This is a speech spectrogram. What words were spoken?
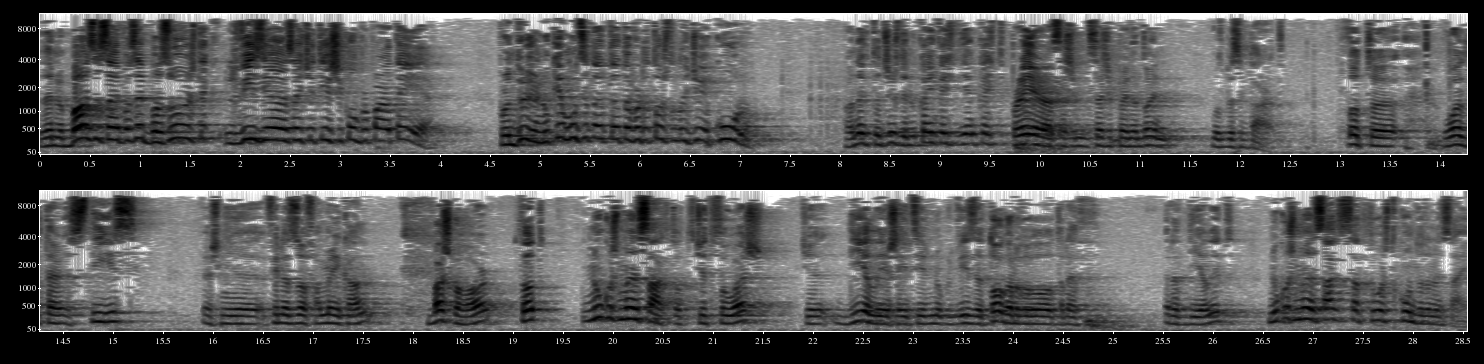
dhe në bazë të saj pastaj bazohesh tek lëvizja e asaj që ti e shikon përpara teje. Por ndryshe nuk ke mundësi të të, të vërtetosh këtë lloj gjëje kurrë. Prandaj këto çështje nuk kanë kaq janë kaq të prera sa që sa që pretendojnë mosbesimtarët. Thotë Walter Stace është një filozof amerikan, bashkëkohor, thotë, nuk është më e saktë thotë që të thuash që dielli është ai i cili nuk lëviz dhe toka rrotullohet rreth rreth diellit, nuk është më e saktë sa të thuash të kundërtën e saj.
